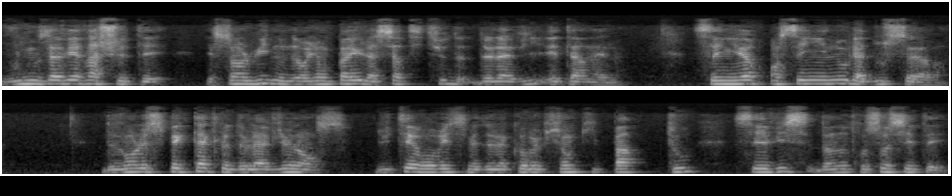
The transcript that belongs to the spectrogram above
vous nous avez rachetés, et sans lui nous n'aurions pas eu la certitude de la vie éternelle. Seigneur, enseignez-nous la douceur, devant le spectacle de la violence, du terrorisme et de la corruption qui partout sévissent dans notre société.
